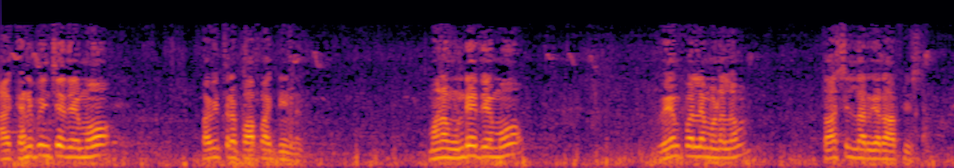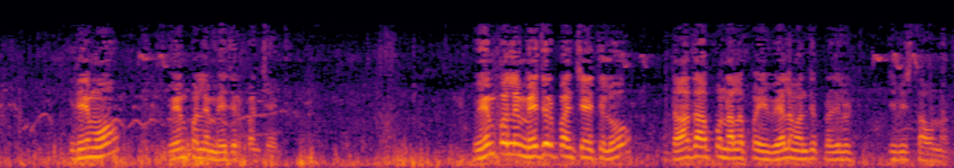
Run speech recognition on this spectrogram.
ఆ కనిపించేదేమో పవిత్ర పాపాగ్ని నది మనం ఉండేదేమో వేంపల్లె మండలం తహసీల్దార్ గారి ఆఫీస్. ఇదేమో వేంపల్లె మేజర్ పంచాయతీ. వేంపల్లె మేజర్ పంచాయతీలో దాదాపు నలభై వేల మంది ప్రజలు జీవిస్తూ ఉన్నారు.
